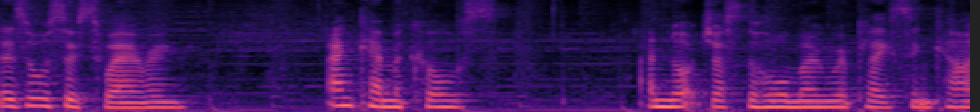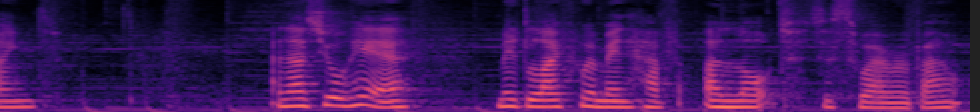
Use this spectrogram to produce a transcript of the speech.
There's also swearing, and chemicals, and not just the hormone replacing kind. And as you'll hear, midlife women have a lot to swear about.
